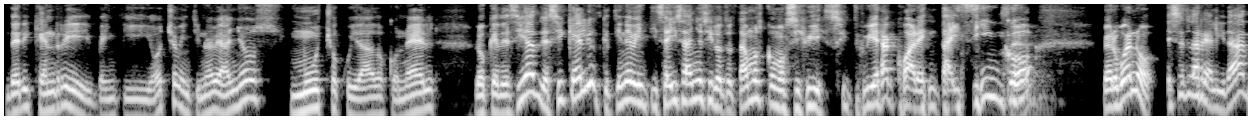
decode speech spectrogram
Derrick Henry, 28, 29 años, mucho cuidado con él. Lo que decías de Zeke Elliott, que tiene 26 años y lo tratamos como si, si tuviera 45. Sí. Pero bueno, esa es la realidad.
